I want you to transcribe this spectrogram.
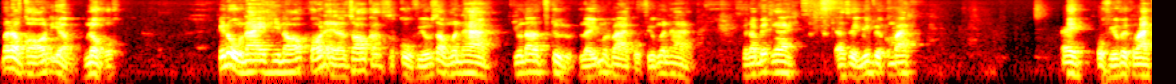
Bắt đầu có điểm nổ. Cái nổ này thì nó có thể là do các cổ phiếu dòng ngân hàng. Chúng ta thử lấy một vài cổ phiếu ngân hàng. Chúng ta biết ngay. Giả sử như Vietcombank. Đây cổ phiếu Vietcombank.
